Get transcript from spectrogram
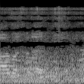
八百块钱。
